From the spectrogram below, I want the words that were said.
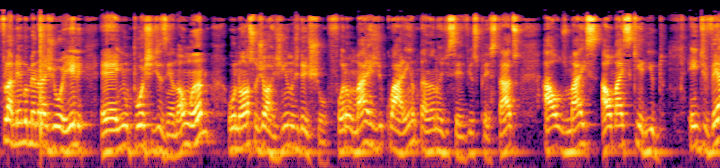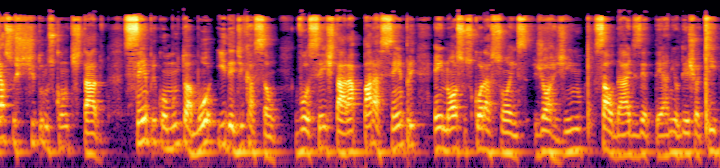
O Flamengo homenageou ele é, em um post dizendo: há um ano o nosso Jorginho nos deixou. Foram mais de 40 anos de serviços prestados aos mais, ao mais querido, em diversos títulos conquistados sempre com muito amor e dedicação. Você estará para sempre em nossos corações. Jorginho, saudades eternas. Eu deixo aqui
